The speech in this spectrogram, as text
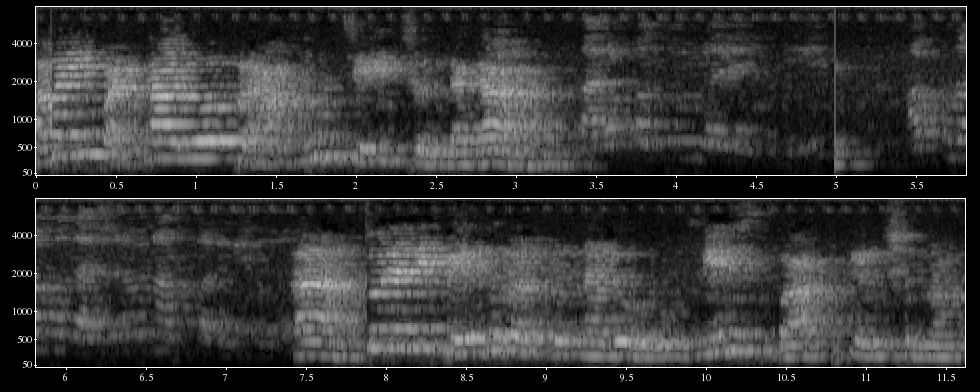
అమ్మాయి పట్టణాల్లో ప్రార్థన చేయుచుండగా చూడండి పేదూరు అంటున్నాడు నేను స్వార్థకి వెళ్తున్నాను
